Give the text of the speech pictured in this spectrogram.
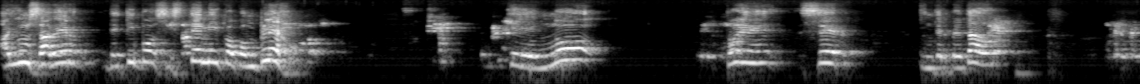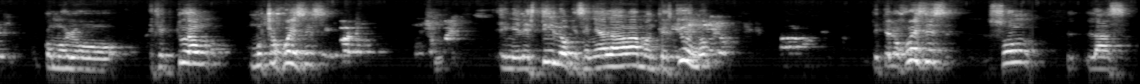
hay un saber de tipo sistémico complejo que no puede ser interpretado como lo efectúan muchos jueces en el estilo que señalaba Montesquieu, ¿no? de que los jueces son las,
